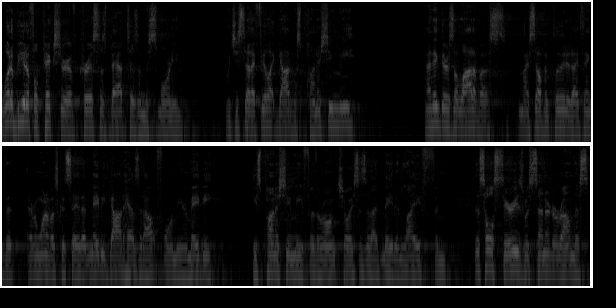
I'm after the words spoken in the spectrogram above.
And what a beautiful picture of Carissa's baptism this morning when she said, I feel like God was punishing me. And I think there's a lot of us, myself included, I think that every one of us could say that maybe God has it out for me, or maybe He's punishing me for the wrong choices that I've made in life. And this whole series was centered around this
